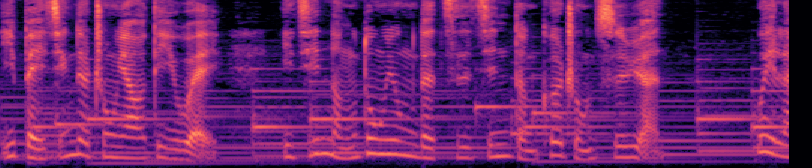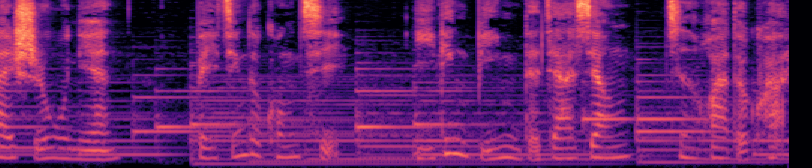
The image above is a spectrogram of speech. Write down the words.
以北京的重要地位，以及能动用的资金等各种资源，未来十五年，北京的空气一定比你的家乡进化得快。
